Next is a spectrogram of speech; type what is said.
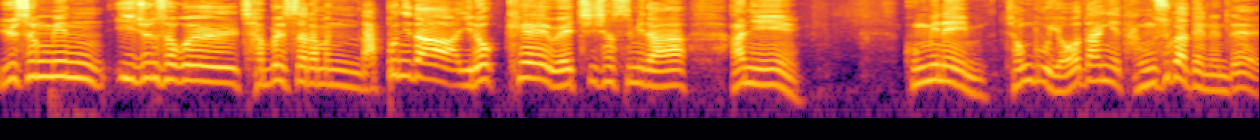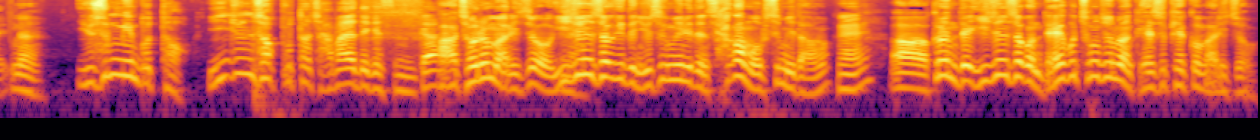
유승민, 이준석을 잡을 사람은 나뿐이다. 이렇게 외치셨습니다. 아니, 국민의힘, 정부 여당의 당수가 되는데, 네. 유승민부터, 이준석부터 잡아야 되겠습니까? 아 저는 말이죠. 이준석이든 유승민이든 사감 없습니다. 네. 아, 그런데 이준석은 내부 청질만 계속했고 말이죠.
